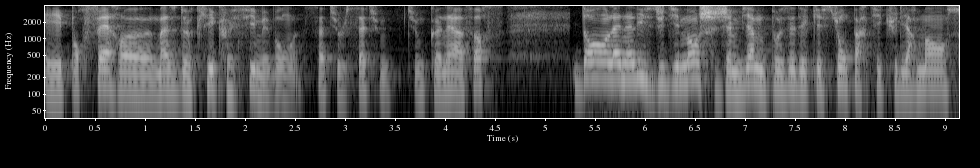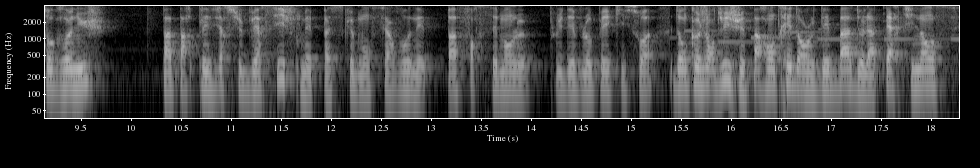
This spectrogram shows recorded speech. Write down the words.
et pour faire euh, masse de clics aussi, mais bon, ça tu le sais, tu, me connais à force. Dans l'analyse du dimanche, j'aime bien me poser des questions particulièrement saugrenues, pas par plaisir subversif, mais parce que mon cerveau n'est pas forcément le plus développé qui soit. Donc aujourd'hui, je vais pas rentrer dans le débat de la pertinence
